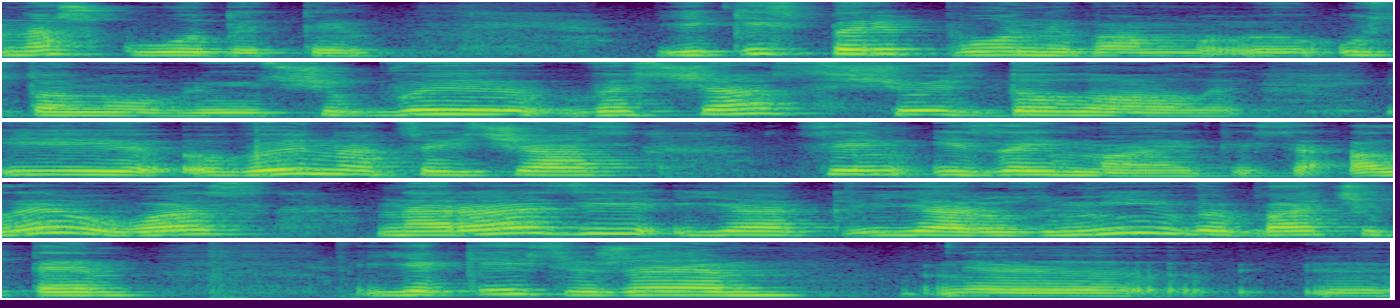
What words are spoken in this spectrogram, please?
нашкодити, якісь перепони вам е, установлюють, щоб ви весь час щось долали. І ви на цей час цим і займаєтеся. Але у вас наразі, як я розумію, ви бачите якийсь уже е, е,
